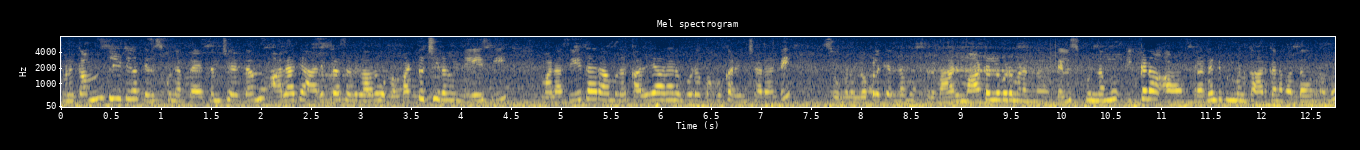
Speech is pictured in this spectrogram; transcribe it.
మనం కంప్లీట్గా తెలుసుకునే ప్రయత్నం చేద్దాము. అలాగే హరిప్రసాద్ గారు ఒక పట్టు చీరను నేసి మన సీతారాముల కళ్యాణాన్ని కూడా బహుకరించారండి. సో మనం లోపలికి వెళ్దాము. ఒకసారి వారి మాటల్లో కూడా మనం తెలుసుకుందాము ఇక్కడ ప్రజెంట్ ఇప్పుడు మన కార్ఖాన వద్ద ఉన్నాము.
